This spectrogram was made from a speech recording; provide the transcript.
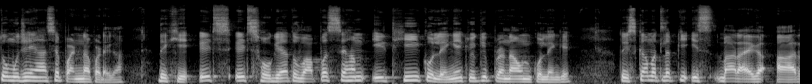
तो मुझे यहाँ से पढ़ना पड़ेगा। देखिए, इट्स इट्स हो गया तो वापस से हम इट ही को लेंगे क्योंकि प्रोनाउन को लेंगे। तो इसका मतलब कि इस बार आएगा आर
